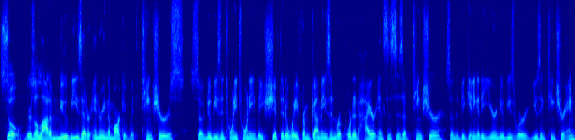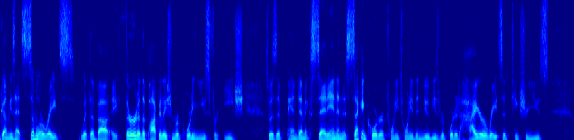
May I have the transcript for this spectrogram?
So there's a lot of newbies that are entering the market with tinctures. So newbies in 2020, they shifted away from gummies and reported higher instances of tincture. So in the beginning of the year, newbies were using tincture and gummies at similar rates, with about a third of the population reporting use for each. So as the pandemic set in in the second quarter of 2020, the newbies reported higher rates of tincture use,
